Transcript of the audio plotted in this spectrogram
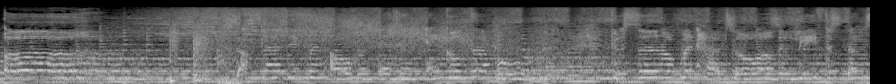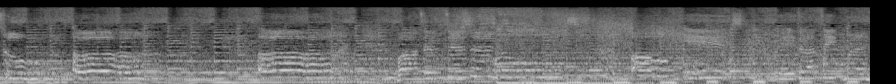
oh. Zacht sluit ik mijn ogen, en mijn enkel taboe. Kussen op mijn huid, zoals een liefdestattoo. Oh, oh, oh. Wat er tussen ons ook is, ik weet dat ik mijn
